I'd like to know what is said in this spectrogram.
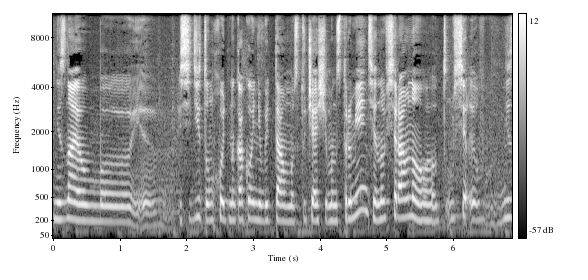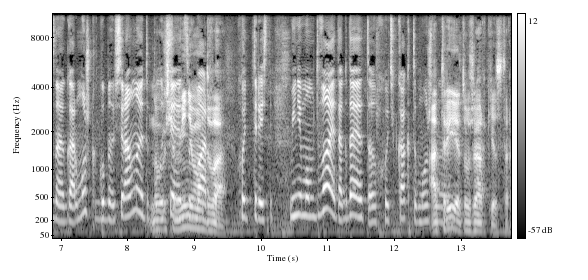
не знаю, э, сидит он хоть на какой-нибудь там стучащем инструменте, но все равно, все- не знаю, гармошка, губная, все равно это Ну, в общем, получается минимум бард. два. Хоть тресни. Минимум два, и тогда это хоть как-то можно... А три это уже оркестр.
